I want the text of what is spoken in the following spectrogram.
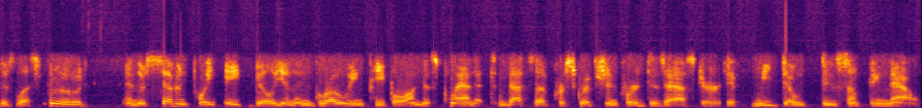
there's less food, and there's 7.8 billion and growing people on this planet. That's a prescription for a disaster if we don't do something now.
